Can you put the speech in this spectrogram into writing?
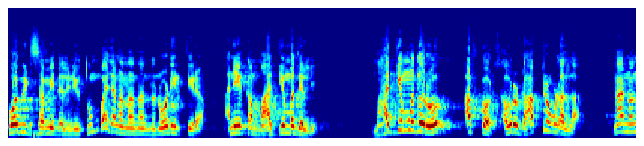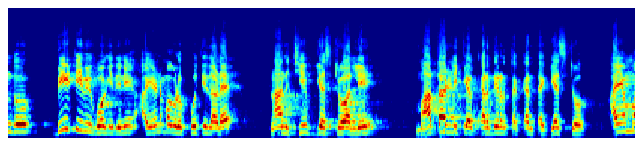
ಕೋವಿಡ್ ಸಮಯದಲ್ಲಿ ನೀವು ತುಂಬ ಜನ ನನ್ನನ್ನು ನೋಡಿರ್ತೀರ, ಅನೇಕ ಮಾಧ್ಯಮದಲ್ಲಿ. ಮಾಧ್ಯಮದವರು ಅಫ್ಕೋರ್ಸ್ ಅವರು ಡಾಕ್ಟರ್ಗಳಲ್ಲ. ನಾನೊಂದು ಬಿ ಟಿ ವಿಗೆ ಹೋಗಿದ್ದೀನಿ, ಆ ಹೆಣ್ಮಗಳು ಕೂತಿದ್ದಾಳೆ. ನಾನು ಚೀಫ್ ಗೆಸ್ಟು ಅಲ್ಲಿ ಮಾತಾಡಲಿಕ್ಕೆ ಕರೆದಿರತಕ್ಕಂಥ ಗೆಸ್ಟು ಅಯ್ಯಮ್ಮ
